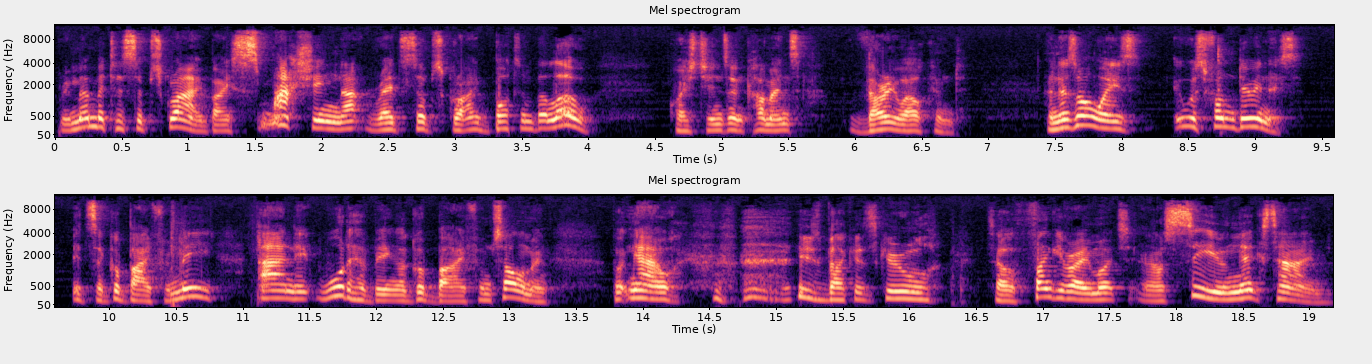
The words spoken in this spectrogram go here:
remember to subscribe by smashing that red subscribe button below. Questions and comments very welcomed. And as always, it was fun doing this. It's a goodbye from me, and it would have been a goodbye from Solomon. But now, he's back at school. So thank you very much, and I'll see you next time.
